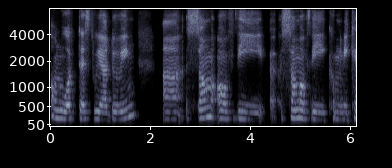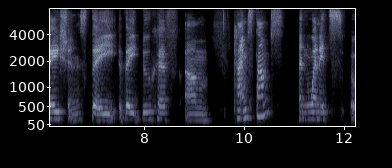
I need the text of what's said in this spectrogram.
on what test we are doing. Uh, some of the uh, some of the communications they they do have um, timestamps, and when it's uh,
